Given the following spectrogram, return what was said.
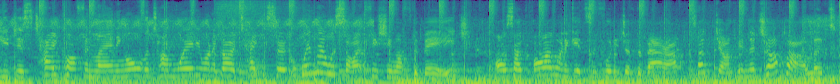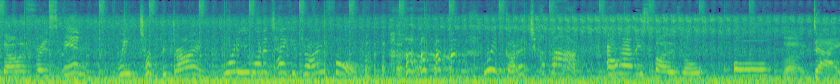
You just take off and landing all the time. Where do you want to go? Take a circle. When they were sight fishing off the beach, I was like, I want to get some footage of the barra. So I jump in the chopper. Let's go for a spin. We took the drone. What do you want to take a drone for? We've got a chopper at our disposal all Day. day.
